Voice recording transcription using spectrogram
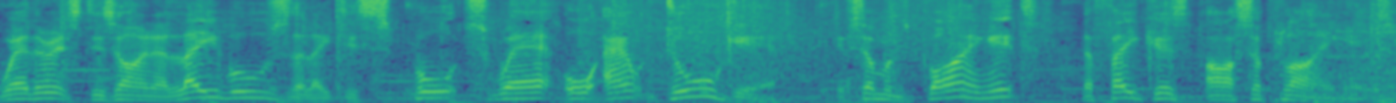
whether it's designer labels, the latest sportswear, or outdoor gear. If someone's buying it, the fakers are supplying it.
